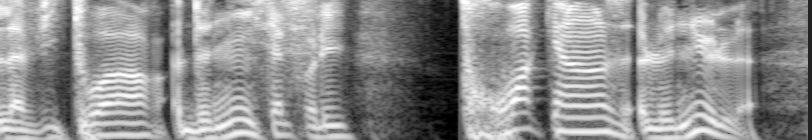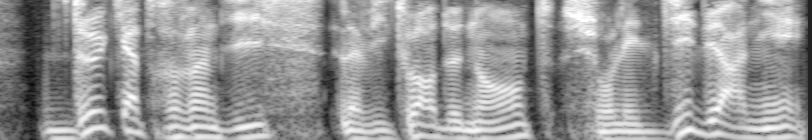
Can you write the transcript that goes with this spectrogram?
la victoire de Nice. Quelle folie. 3,15 le nul. 2,90 la victoire de Nantes. Sur les 10 derniers,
